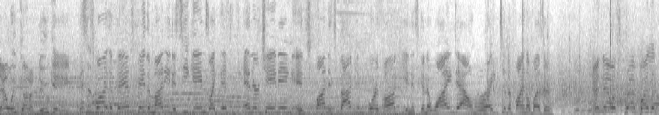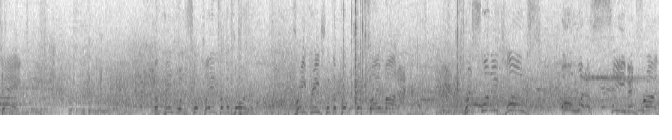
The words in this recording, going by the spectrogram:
Now we've got a new game. This is why the fans pay the money to see games like this. It's entertaining, it's fun, it's back and forth hockey, and it's going to wind down right to the final buzzer. And now it's grabbed by Letang. The Penguins will play it from the corner. Great reach with the poke check by Mata. Wrestling in close. Oh, what a save in front.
